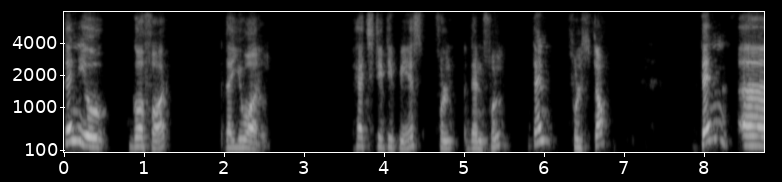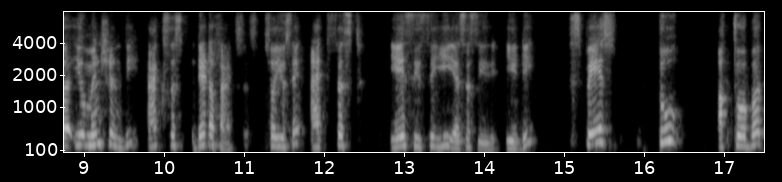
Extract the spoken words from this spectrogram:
Then you go for the URL, HTTPS, full, then full, then full stop. Then uh, you mention the access, date of access. So you say accessed, A-C-C-E-S-S-E-D, space to October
